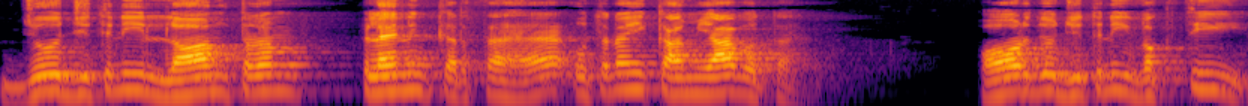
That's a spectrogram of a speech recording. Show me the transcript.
جو جتنی لانگ ٹرم پلاننگ کرتا ہے، اتنا ہی کامیاب ہوتا ہے۔ اور جو جتنی وقتی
